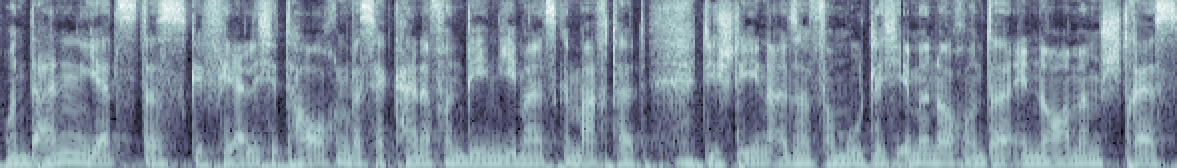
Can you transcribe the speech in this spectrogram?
Und dann jetzt das gefährliche Tauchen, was ja keiner keiner von denen jemals gemacht hat. Die stehen also vermutlich immer noch unter enormem Stress.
